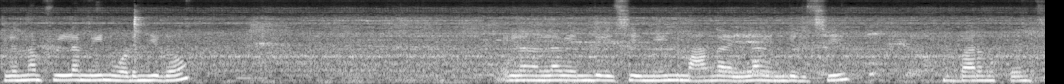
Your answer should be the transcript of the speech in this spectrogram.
இல்லைன்னா ஃபுல்லாக மீன் உடஞ்சிடும். எல்லாம் நல்லா வெந்துடுச்சு மீன் மாங்காய் எல்லாம் வெந்துடுச்சு பாருங்கள் ஃப்ரெண்ட்ஸ்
